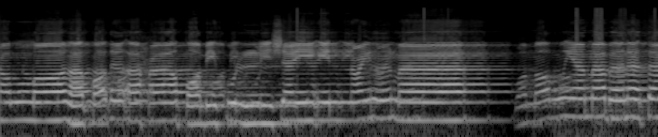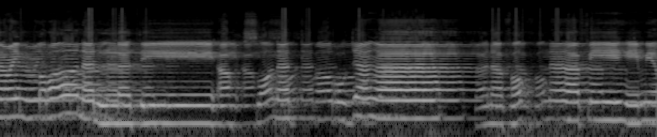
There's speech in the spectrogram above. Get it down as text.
الله قد أحاط بكل شيء علما ومريم ابنة عمران التي أحصنت فرجها فنفخنا فيه من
